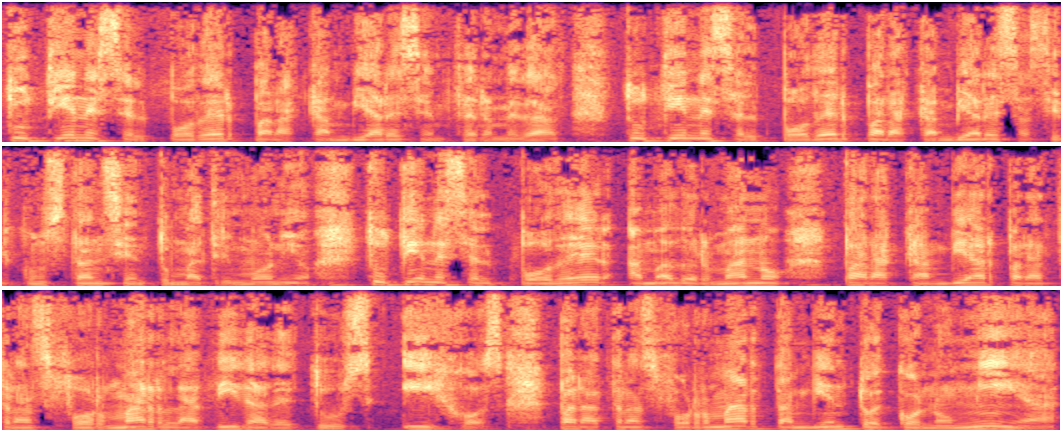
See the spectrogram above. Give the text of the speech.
Tú tienes el poder para cambiar esa enfermedad. Tú tienes el poder para cambiar esa circunstancia en tu matrimonio. Tú tienes el poder, amado hermano, para cambiar, para transformar la vida de tus hijos, para transformar también tu economía,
